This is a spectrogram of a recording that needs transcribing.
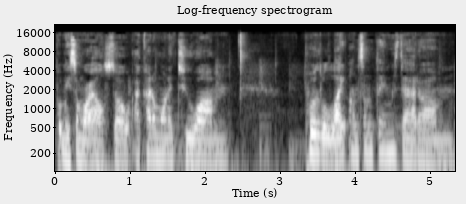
put me somewhere else. So I kind of wanted to um, put a little light on some things that um,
